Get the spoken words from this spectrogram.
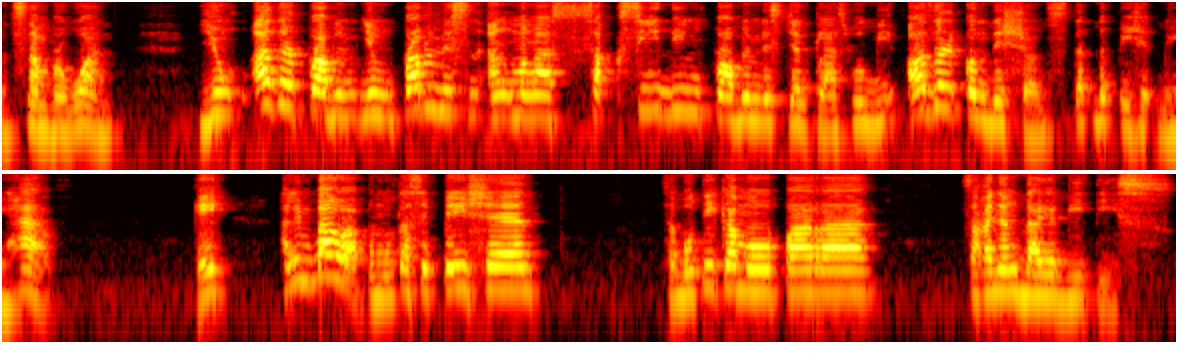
That's number one. Yung other problem, yung problem list, ang mga succeeding problem list dyan, class, will be other conditions that the patient may have. Okay? Halimbawa, pumunta si patient sa butika mo para sa kanyang diabetes.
